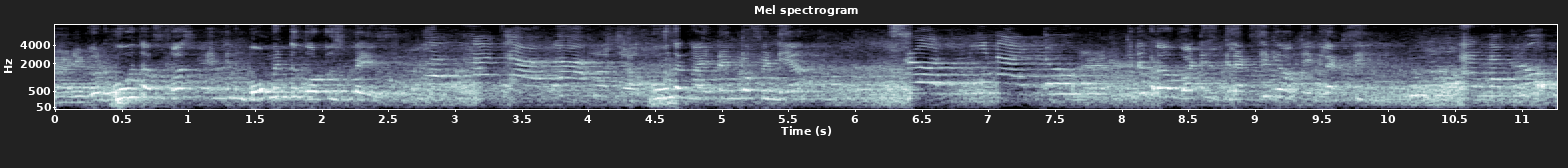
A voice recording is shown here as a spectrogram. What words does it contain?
Very good. Who is the first Indian woman to go to space? Katna Chawla. Who is the nightingale of India? Srohini Naidu. What is galaxy? What is galaxy? And the group.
